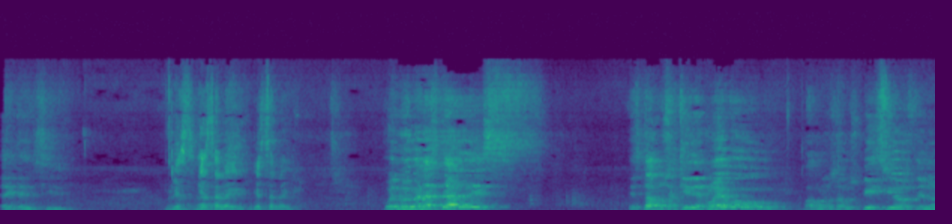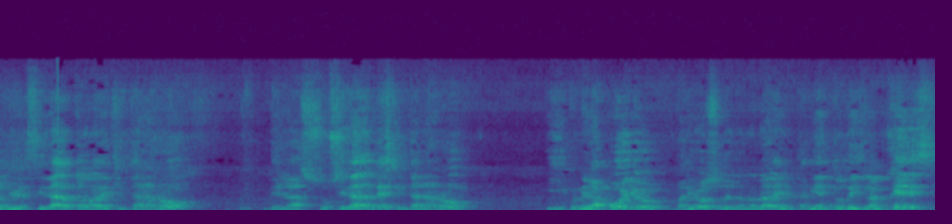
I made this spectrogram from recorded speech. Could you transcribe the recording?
hay que decir. Ya, ya está al aire, ya está al aire. Pues muy buenas tardes. Estamos aquí de nuevo bajo los auspicios de la Universidad Autónoma de Quintana Roo, de la Sociedad Andrés Quintana Roo y con el apoyo valioso del Honorable Ayuntamiento de Isla Mujeres.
